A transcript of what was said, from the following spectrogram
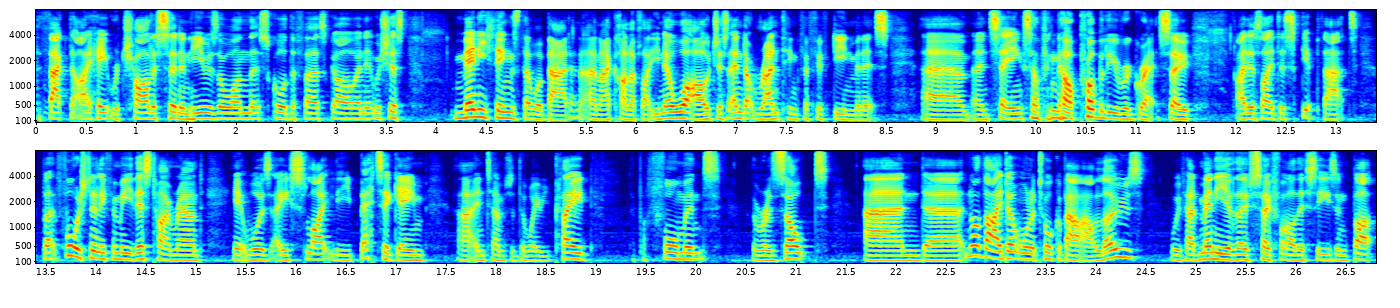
the fact that I hate Richarlison and he was the one that scored the first goal, and it was just many things that were bad and, and, i kind of like you know what i'll just end up ranting for 15 minutes um, and saying something that i'll probably regret. So i decided to skip that. But fortunately for me this time round it was a slightly better game uh, in terms of the way we played the performance the result and uh, not that i don't want to talk about our lows. We've had many of those so far this season but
